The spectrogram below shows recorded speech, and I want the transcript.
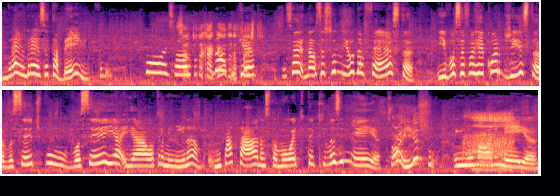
André, André, você tá bem? Eu falei, pô, só... Saiu toda cagada da porque festa. Você, não, você sumiu da festa. E você foi recordista. Você, tipo, você e a, e a outra menina empataram. Você tomou oito tequilas e meia. Só isso? Em uma hora e meia.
